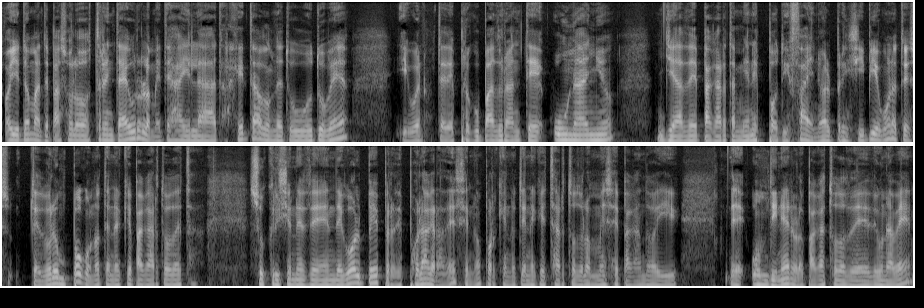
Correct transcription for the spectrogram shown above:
oye, toma, te paso los 30 euros, lo metes ahí en la tarjeta donde tú, tú veas y bueno, te despreocupa durante un año ya de pagar también Spotify, ¿no? Al principio, bueno, te, duele un poco, ¿no? Tener que pagar todas estas suscripciones de, de, golpe, pero después lo agradeces, ¿no? Porque no tienes que estar todos los meses pagando ahí eh, un dinero, lo pagas todo de, de una vez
